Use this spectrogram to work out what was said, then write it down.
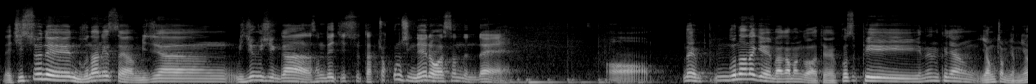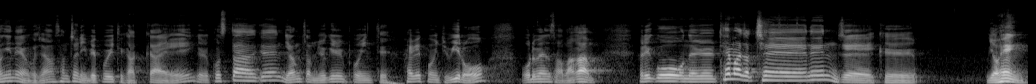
네, 지수는 무난했어요. 미장 미증시가 상대 지수 다 조금씩 내려왔었는데 어. 네, 무난하게 마감한 것 같아요. 코스피는 그냥 0.00이네요. 그죠? 3200포인트 가까이. 그리고 코스닥은 0.61포인트, 800포인트 위로 오르면서 마감. 그리고 오늘 테마 자체는 이제 그 여행.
